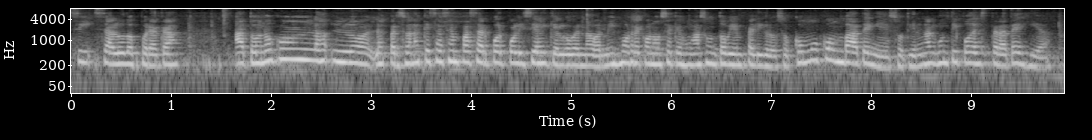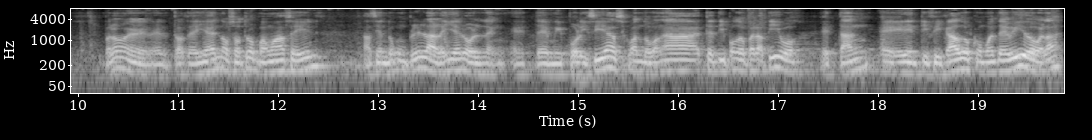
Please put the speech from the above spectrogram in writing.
Sí, saludos por acá. A tono con la- las personas que se hacen pasar por policías y que el gobernador mismo reconoce que es un asunto bien peligroso, ¿cómo combaten eso? ¿Tienen algún tipo de estrategia? Bueno, eh, la estrategia es nosotros vamos a seguir haciendo cumplir la ley y el orden. Este, mis policías cuando van a este tipo de operativos están eh, identificados como es debido, ¿verdad?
